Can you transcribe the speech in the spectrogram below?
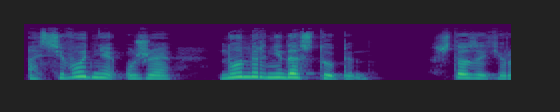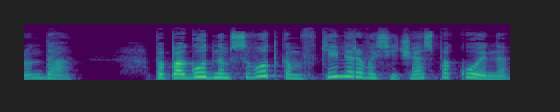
а сегодня уже номер недоступен. Что за ерунда? По погодным сводкам в Кемерово сейчас спокойно.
